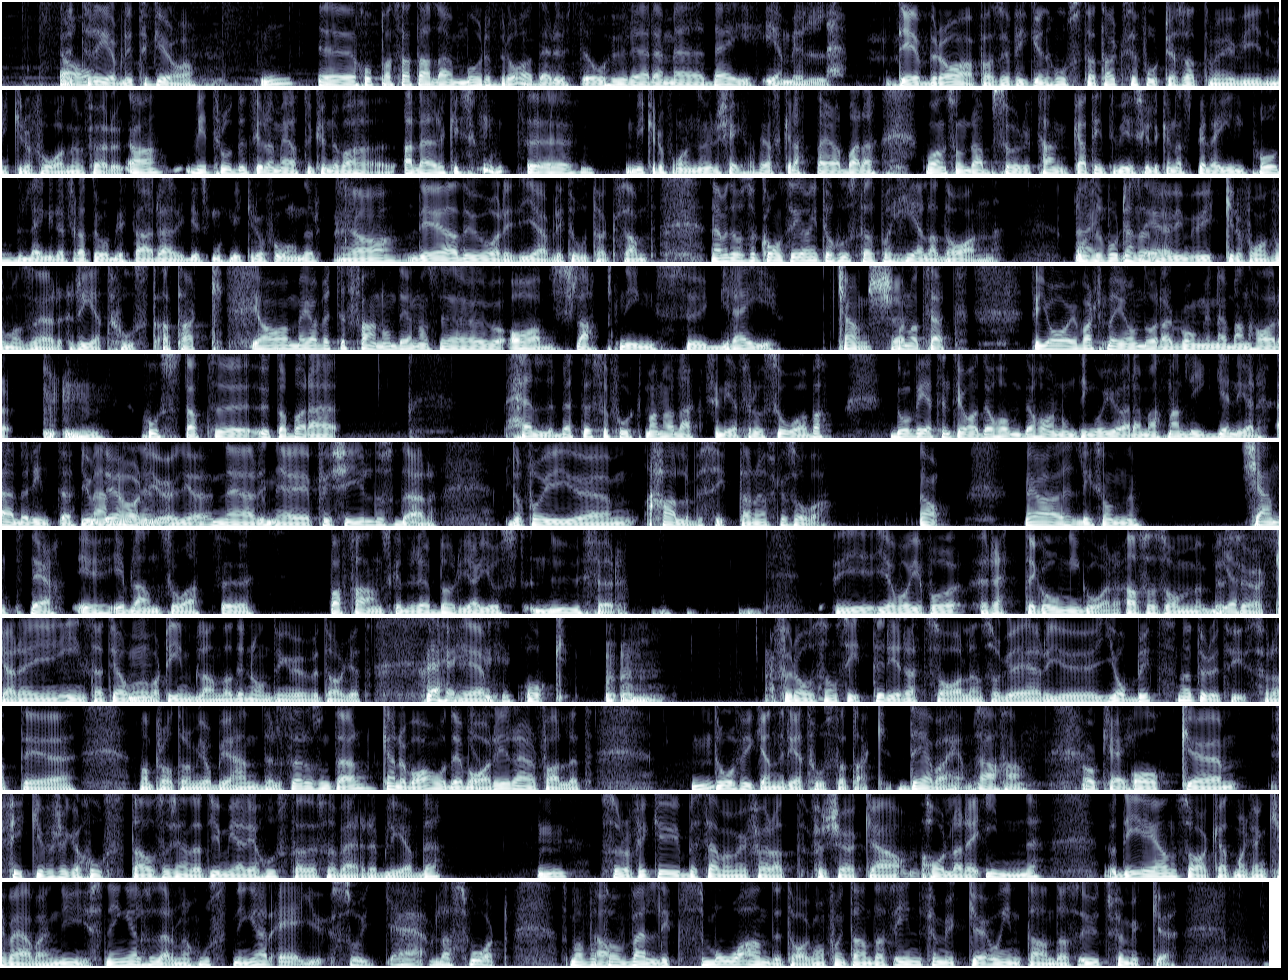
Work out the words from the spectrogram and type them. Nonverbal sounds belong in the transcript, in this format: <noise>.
Det är Ja. trevligt tycker jag. Mm. Eh, hoppas att alla mår bra där ute. Och hur är det med dig, Emil? Det är bra, fast jag fick en hostattack så fort jag satte mig vid mikrofonen förut. Ja, vi trodde till och med att du kunde vara allergisk <laughs> mot eh, mikrofonen. Ursäkta att jag skrattar. Jag bara var en sån absurd tanke att inte vi skulle kunna spela in podd längre för att du har blivit allergisk mot mikrofoner. Ja, det hade ju varit jävligt otacksamt. Nej men det var så konstigt, jag har inte hostat på hela dagen. Och Nej, så fort jag sätter mig vid mikrofon får man så här rethostattack. Ja, men jag vet inte fan om det är någon sån här avslappningsgrej Kanske. på något sätt. För jag har ju varit med om några gånger när man har <clears throat> hostat eh, utav bara helvete så fort man har lagt sig ner för att sova. Då vet inte jag det har- om det har någonting att göra med att man ligger ner eller inte. Jo, Men, det har det eh, ju. Jag- När, när jag är förkyld och sådär, då får jag ju eh, halvsitta när jag ska sova. Ja, men jag har liksom känt det i, ibland så att eh, vad fan skulle det börja just nu för? Jag var ju på rättegång igår, alltså som Yes. besökare, inte att jag har Mm. varit inblandad i någonting överhuvudtaget. <laughs> Eh, och <clears throat> för oss som sitter i rättssalen så är det ju jobbigt naturligtvis för att det, man pratar om jobbiga händelser och sånt där kan det vara och det var Yes. det i det här fallet. Mm. Då fick jag en rethostattack. Det var hemskt. Jaha, okej. Och eh, fick ju försöka hosta och så kände jag att ju mer jag hostade så värre blev det. Mm. Så då fick jag ju bestämma mig för att försöka hålla det inne. Och det är en sak att man kan kväva en nysning eller sådär, men hostningar är ju så jävla svårt. Så man får Ja. ta väldigt små andetag. Man får inte andas in för mycket och inte andas ut för mycket.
